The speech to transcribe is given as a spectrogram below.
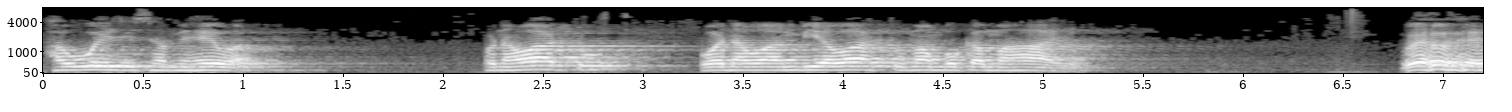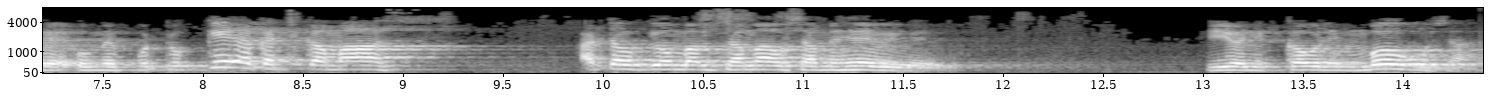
hauwezi samehewa. Kuna watu wanawaambia watu mambo kama hayo. Wewe umepotokea katika maasi hata ukiomba msamaha usamehewi wewe. Hiyo ni kauli mbovu sana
